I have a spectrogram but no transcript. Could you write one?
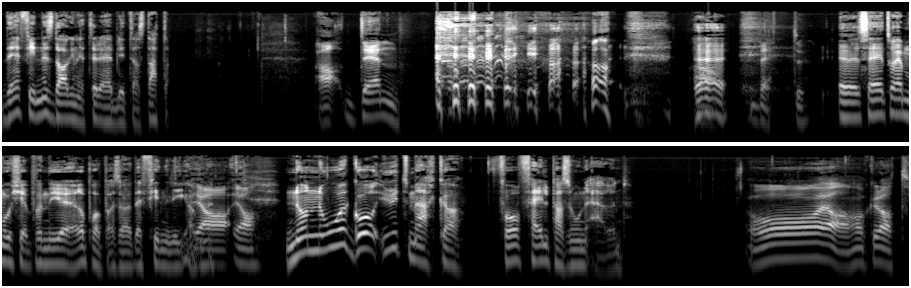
det finnes dagen etter det er blitt erstatta. Ja, den. Ja, vet du. Eh, Så jeg tror jeg må kjøpe nye ørepropper, så at jeg finner de gamle. Ja, ja. Når noe går utmerka, får feil person æren. Å ja, akkurat.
